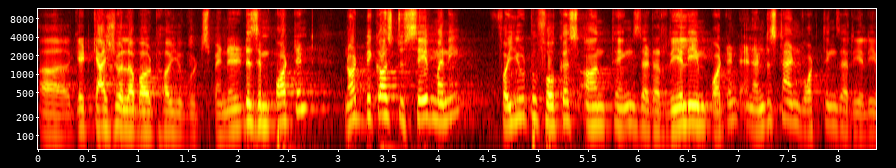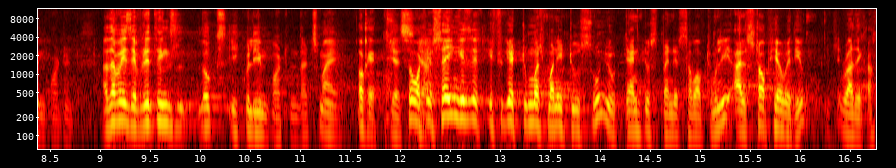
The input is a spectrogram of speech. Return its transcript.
uh, get casual about how you would spend. And it is important, not because to save money, for you to focus on things that are really important and understand what things are really important. Otherwise, everything looks equally important. That's my Okay. Yes, So what yeah. you're saying is that if you get too much money too soon, you tend to spend it suboptimally. I'll stop here with you. Radhika.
